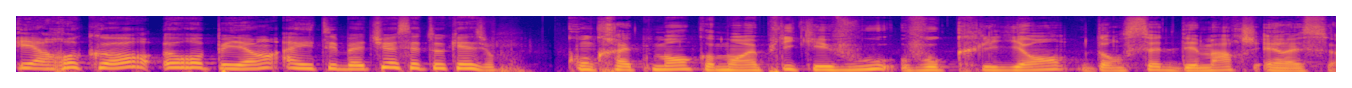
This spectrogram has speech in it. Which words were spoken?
et un record européen a été battu à cette occasion. Concrètement, comment impliquez-vous vos clients dans cette démarche RSE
